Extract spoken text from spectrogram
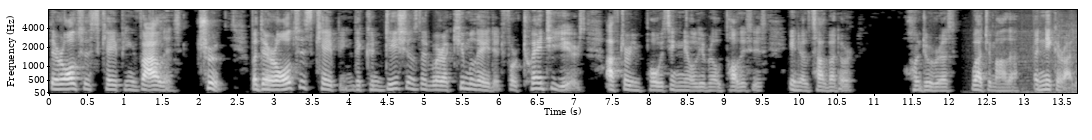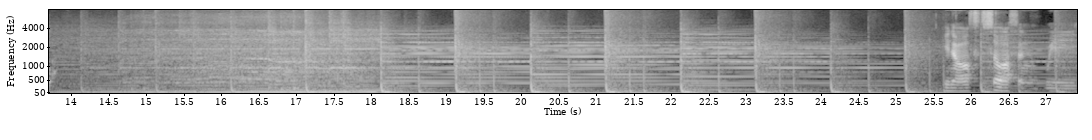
They're also escaping violence. True. But they're also escaping the conditions that were accumulated for 20 years after imposing neoliberal policies in El Salvador, Honduras, Guatemala, and Nicaragua. you know, so often we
